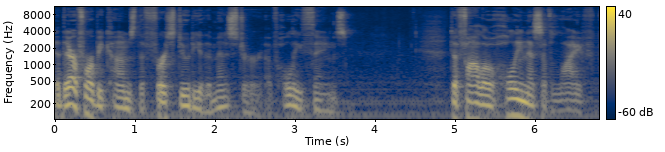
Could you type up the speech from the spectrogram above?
It therefore becomes the first duty of the minister of holy things to follow holiness of life,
